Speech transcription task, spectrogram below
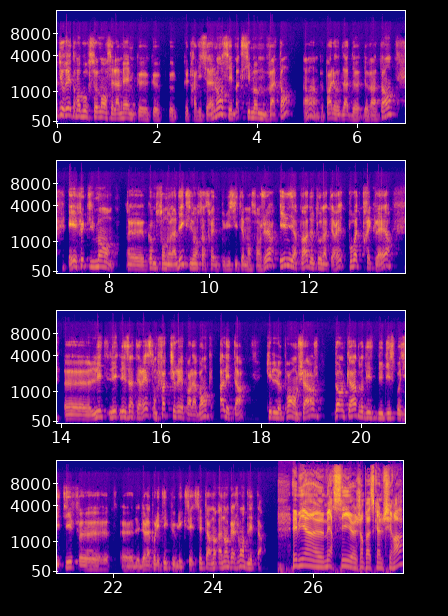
durée de remboursement, c'est la même que, que traditionnellement, c'est maximum 20 ans. Hein, on ne peut pas aller au-delà de, 20 ans. Et effectivement, euh, comme son nom l'indique, sinon ça serait une publicité mensongère, il n'y a pas de taux d'intérêt. Pour être très clair, euh, les, intérêts sont facturés par la banque à l'État, qui le prend en charge dans le cadre du, dispositif euh, de, la politique publique. C'est un engagement de l'État. Eh bien, euh, merci euh, Jean-Pascal Chira.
